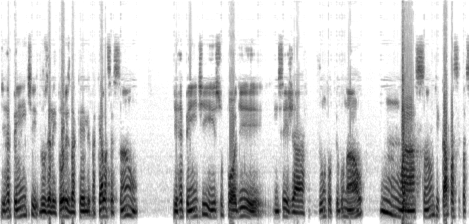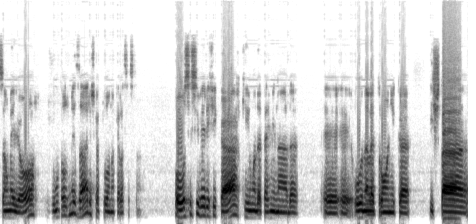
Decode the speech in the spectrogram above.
de repente, dos eleitores daquele, daquela sessão, de repente isso pode ensejar junto ao tribunal uma ação de capacitação melhor junto aos mesários que atuam naquela sessão. Ou se se verificar que uma determinada é, é, urna eletrônica está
